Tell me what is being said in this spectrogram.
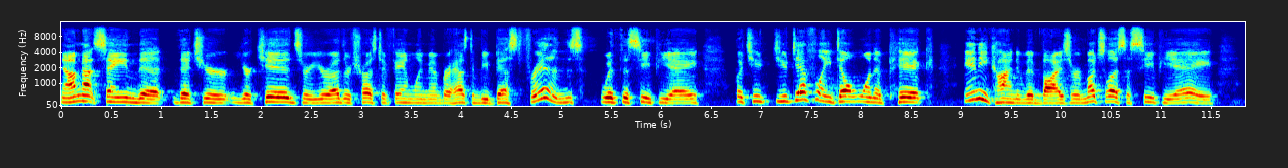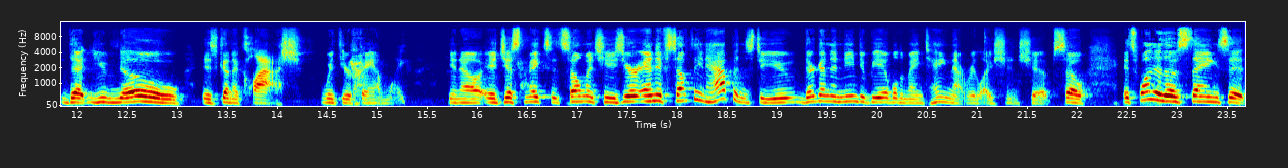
Now, I'm not saying that that your your kids or your other trusted family member has to be best friends with the CPA, but you you definitely don't want to pick any kind of advisor, much less a CPA that you know is going to clash with your family you know it just makes it so much easier. And if something happens to you they're going to need to be able to maintain that relationship. So it's one of those things that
